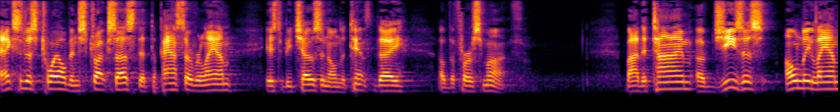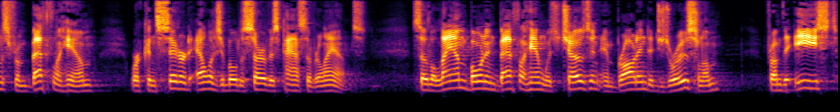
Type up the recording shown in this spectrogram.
Exodus 12 instructs us that the Passover lamb is to be chosen on the 10th day of the first month. By the time of Jesus, only lambs from Bethlehem were considered eligible to serve as Passover lambs. So the lamb born in Bethlehem was chosen and brought into Jerusalem from the east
